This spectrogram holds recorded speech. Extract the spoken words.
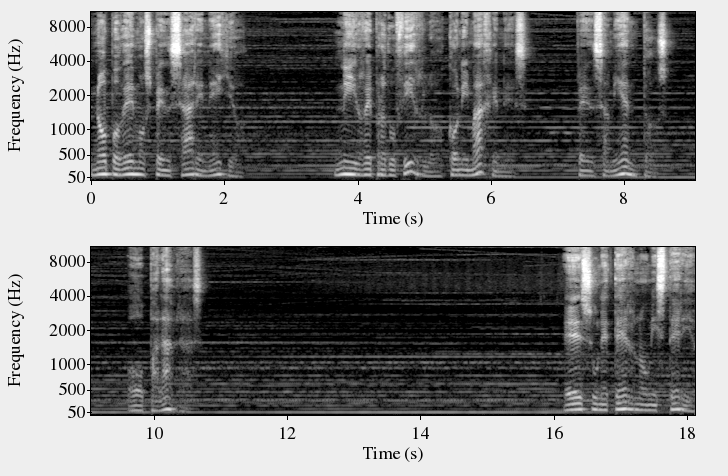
No podemos pensar en ello, ni reproducirlo con imágenes, pensamientos o palabras. Es un eterno misterio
